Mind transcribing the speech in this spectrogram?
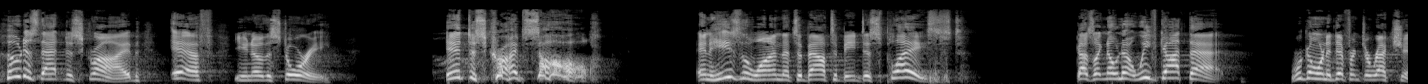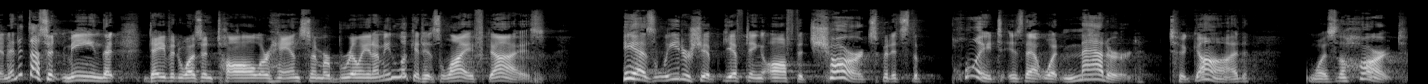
Who does that describe if you know the story? It describes Saul. And he's the one that's about to be displaced. God's like, no, no, we've got that. We're going a different direction. And it doesn't mean that David wasn't tall or handsome or brilliant. I mean, look at his life, guys. He has leadership gifting off the charts, but it's the point is that what mattered to God was the heart.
